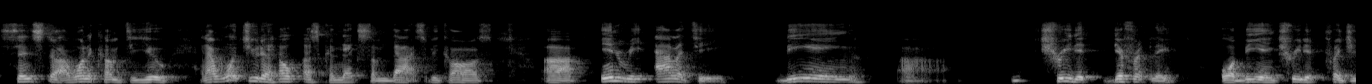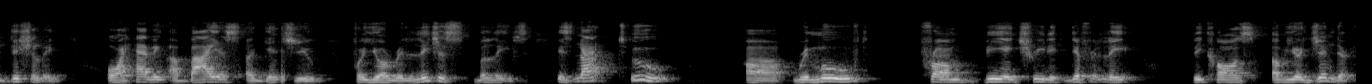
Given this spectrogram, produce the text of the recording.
Sinster, I want to come to you and I want you to help us connect some dots because uh, in reality, being uh, treated differently or being treated prejudicially or having a bias against you for your religious beliefs is not too uh, removed from being treated differently because of your gender.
